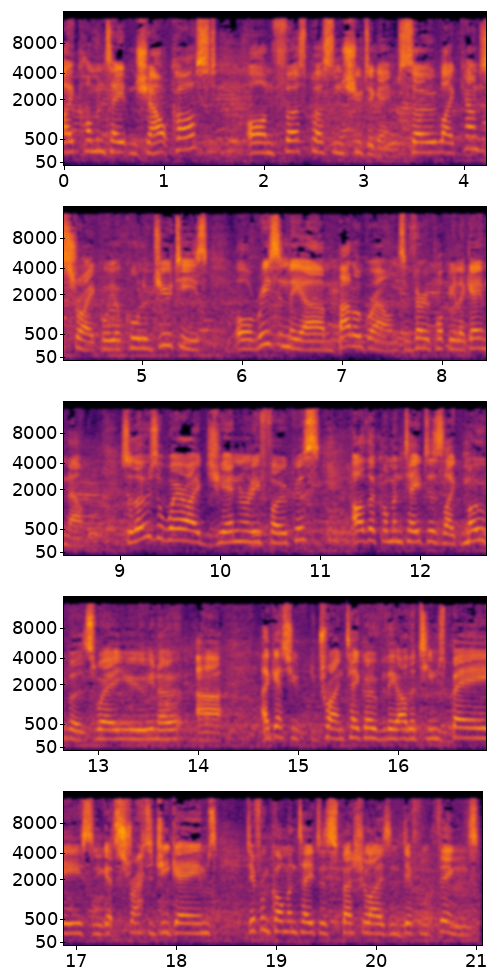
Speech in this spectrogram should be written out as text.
I commentate and shoutcast on first-person shooter games. So like Counter-Strike or your Call of Duties or recently um, Battlegrounds, a very popular game now. So those are where I generally focus. Other commentators like MOBAs where you, you know, uh, I guess you try and take over the other team's base and you get strategy games. Different commentators specialize in different things.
